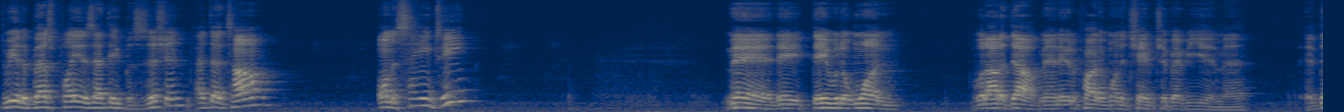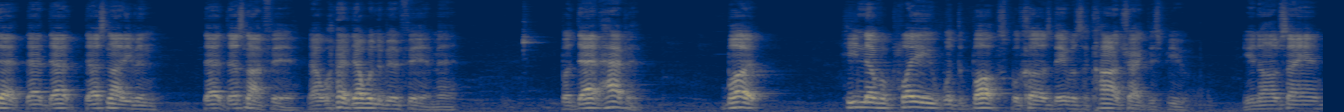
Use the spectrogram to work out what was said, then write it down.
three of the best players at their position at that time on the same team. Man, they they would have won without a doubt, man. They would have probably won the championship every year, man. If that that that that's not even that that's not fair. That that wouldn't have been fair, man. But that happened. But he never played with the Bucks because there was a contract dispute. You know what I'm saying?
